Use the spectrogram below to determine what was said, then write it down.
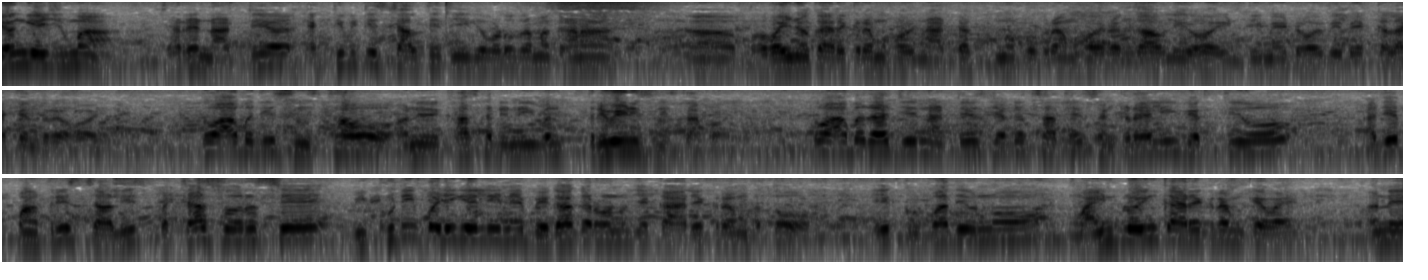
યંગ એજમાં જ્યારે નાટ્ય એક્ટિવિટીઝ ચાલતી હતી, કે વડોદરામાં ઘણા ભવાઈનો કાર્યક્રમ હોય, નાટકનો પ્રોગ્રામ હોય, રંગાવલી હોય ઇન્ટિમેટ હોય, વિવેક કલા કેન્દ્ર હોય, તો આ બધી સંસ્થાઓ અને ખાસ કરીને ઇવન ત્રિવેણી સંસ્થા હોય. તો આ બધા જે નાટ્ય જગત સાથે સંકળાયેલી વ્યક્તિઓ આજે પાંત્રીસ, ચાલીસ, પચાસ વર્ષે વિખૂટી પડી ગયેલી ને ભેગા કરવાનો જે કાર્યક્રમ હતો, એ કૃપાદેવનો માઇન્ડ બ્લોઈંગ કાર્યક્રમ કહેવાય. અને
